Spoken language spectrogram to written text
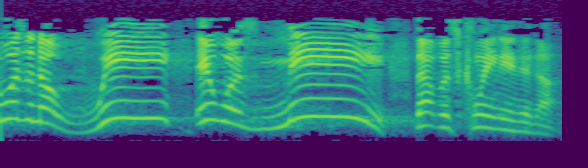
It wasn't no we, it was me that was cleaning it up.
